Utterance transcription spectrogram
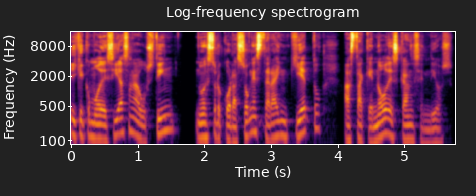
y que, como decía San Agustín, nuestro corazón estará inquieto hasta que no descanse en Dios.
